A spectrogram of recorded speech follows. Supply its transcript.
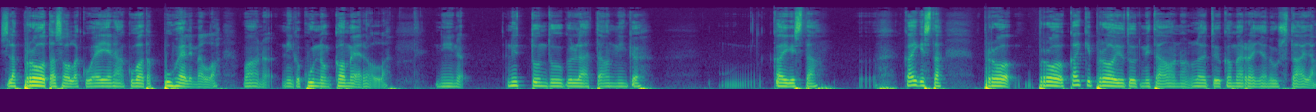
sillä pro-tasolla, kun ei enää kuvata puhelimella, vaan niinkö kunnon kameralla. Niin nyt tuntuu kyllä, että on niinkö kaikista, kaikista pro, pro, kaikki pro-jutut, mitä on, löytyy kameran jalustaa ja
